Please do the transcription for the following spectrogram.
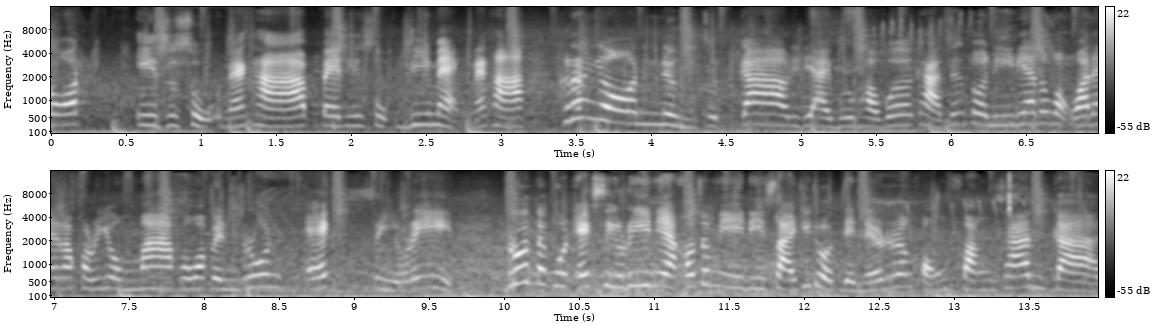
รถ Isuzu นะคะ เป็น Isuzu D-Max นะคะ เครื่องยนต์ 1.9 DDI Blue Power ค่ะ ซึ่งตัวนี้เนี่ยต้องบอกว่าได้รับความนิยมมาก เพราะว่าเป็นรุ่น X Series รุ่นตระกูล X Series เนี่ยเขาจะมีดีไซน์ที่โดดเด่นในเรื่องของฟังก์ชันการ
